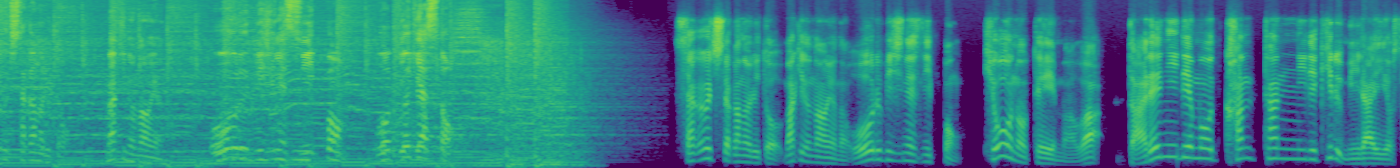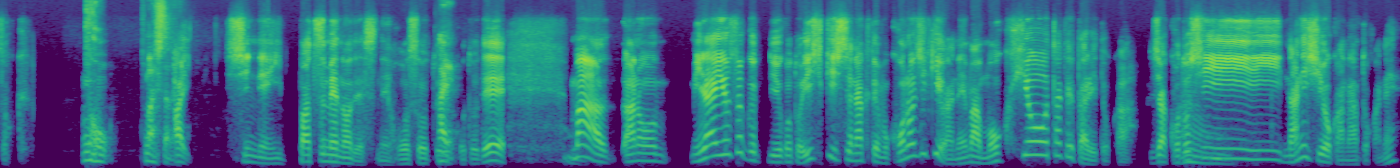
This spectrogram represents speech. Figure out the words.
坂口孝則と牧野直哉。オールビジネス日本ポッドキャスト。坂口孝則と牧野直哉のオールビジネス日本。今日のテーマは誰にでも簡単にできる未来予測。お来ましたね、はい。新年一発目のですね放送ということで、まああの未来予測っていうことを意識してなくても、この時期はね、まあ、目標を立てたりとか、じゃあ今年何しようかなとかね、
